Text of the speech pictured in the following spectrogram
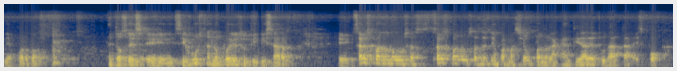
¿de acuerdo? Entonces, eh, si gustas, lo puedes utilizar. Eh, ¿sabes, cuándo no usas, ¿Sabes cuándo usas esa información? Cuando la cantidad de tu data es poca.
